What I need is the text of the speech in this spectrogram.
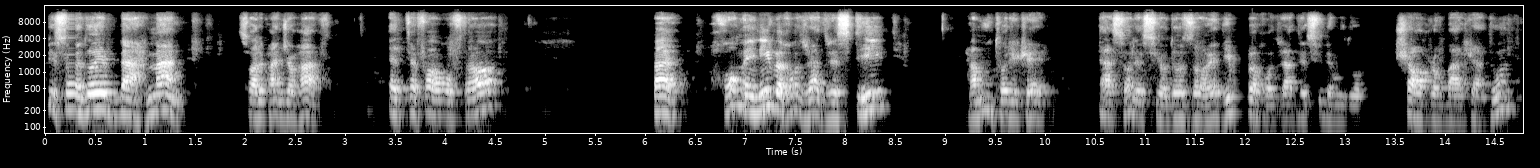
22 بهمن سال 57 اتفاق افتاد و خمینی به قدرت رسید همونطوری که در سال 32 زاهدی به قدرت رسیده بود و شاه رو برگردوند.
